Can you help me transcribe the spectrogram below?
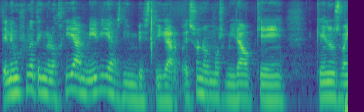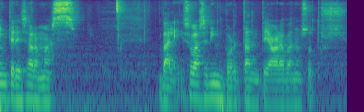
Tenemos una tecnología medias de investigar. Eso no hemos mirado que, que nos va a interesar más. Vale, eso va a ser importante ahora para nosotros.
